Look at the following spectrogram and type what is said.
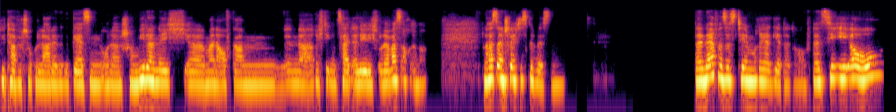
die Tafel Schokolade gegessen oder schon wieder nicht äh, meine Aufgaben in der richtigen Zeit erledigt oder was auch immer. Du hast ein schlechtes Gewissen. Dein Nervensystem reagiert darauf. Dein CEO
